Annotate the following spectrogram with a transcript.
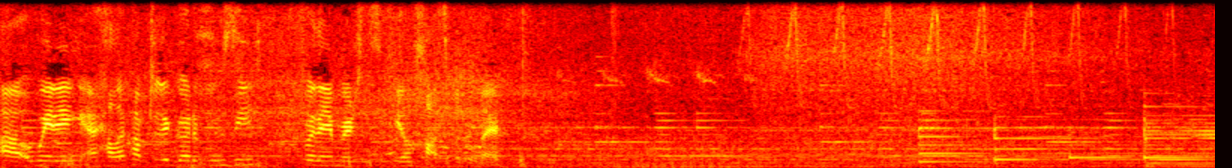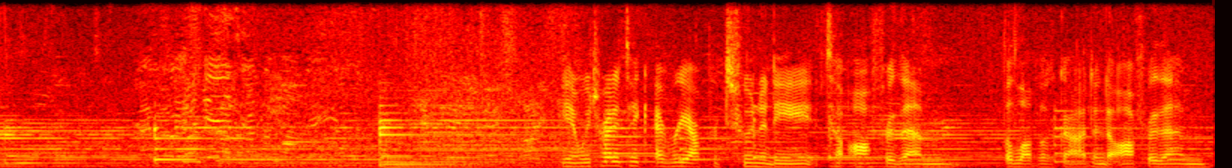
uh, awaiting a helicopter to go to Buzi for the emergency field hospital there. You know, we try to take every opportunity to offer them the love of God and to offer them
